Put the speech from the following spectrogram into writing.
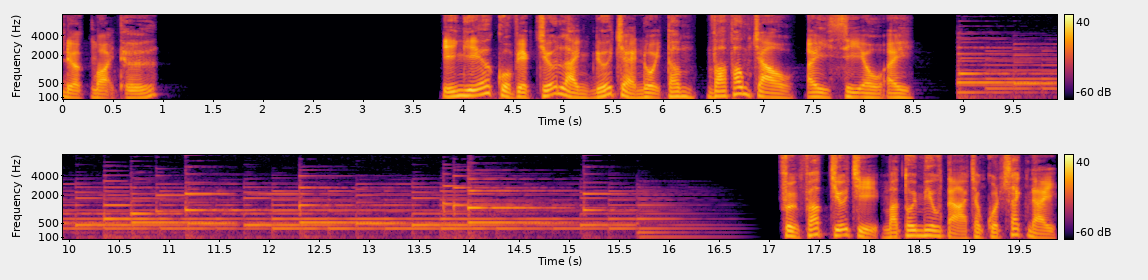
được mọi thứ. Ý nghĩa của việc chữa lành đứa trẻ nội tâm và phong trào ACOA. Phương pháp chữa trị mà tôi miêu tả trong cuốn sách này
